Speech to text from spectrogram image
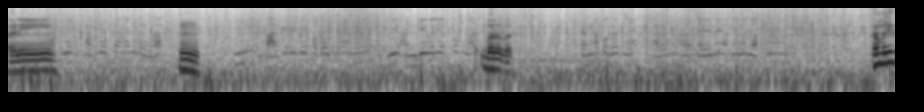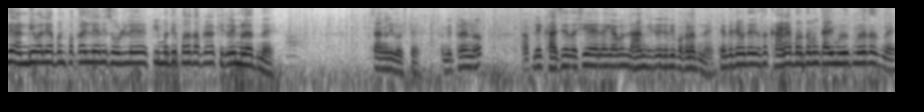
आणि बरोबर. हा म्हणजे ते अंडीवाले आपण पकडले आणि सोडले की मग ते परत आपल्याला खेकडे मिळत नाही. चांगली गोष्ट आहे. मित्रांनो आपली खासियत अशी आहे ना की आपण लहान खेकडे कधी पकडत नाही. कारण त्याच्यामध्ये कसं खाण्यापर्यंत पण काही मिळत मिळतच नाही.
